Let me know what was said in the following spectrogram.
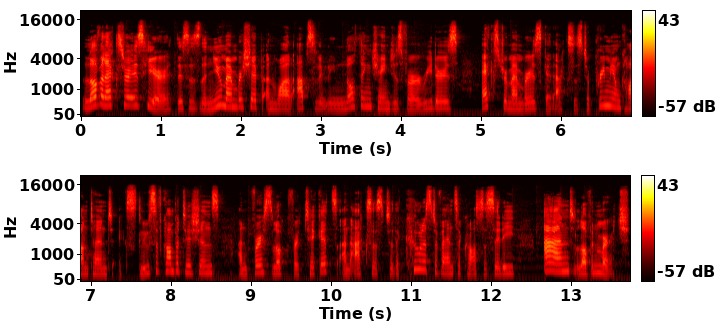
Lovin Extra is here. This is the new membership, and while absolutely nothing changes for our readers, extra members get access to premium content, exclusive competitions, and first look for tickets and access to the coolest events across the city, and Lovin merch.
